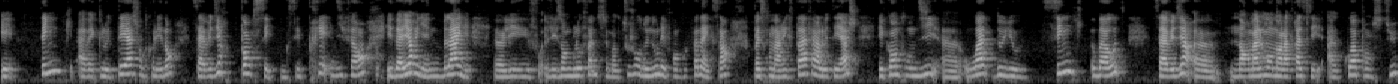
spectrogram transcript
Et think avec le TH entre les dents, ça veut dire penser. Donc c'est très différent. Et d'ailleurs, il y a une blague, euh, les, anglophones se moquent toujours de nous, les francophones, avec ça, parce qu'on n'arrive pas à faire le TH. Et quand on dit euh, What do you think about ça veut dire, euh, normalement dans la phrase, c'est à quoi penses-tu?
